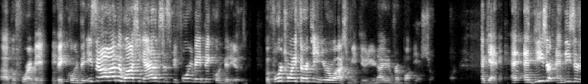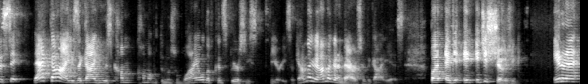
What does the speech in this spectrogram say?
uh, before I made Bitcoin videos. He said, "Oh, I've been watching Adam since before he made Bitcoin videos. Before 2013, you were watching me, dude. You're not even from. Yeah, sure again, and, and these are and these are say that guy is a guy who has come come up with the most wild of conspiracy theories. Okay, I'm not I'm not going to embarrass who the guy is, but again, it, it just shows you, internet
